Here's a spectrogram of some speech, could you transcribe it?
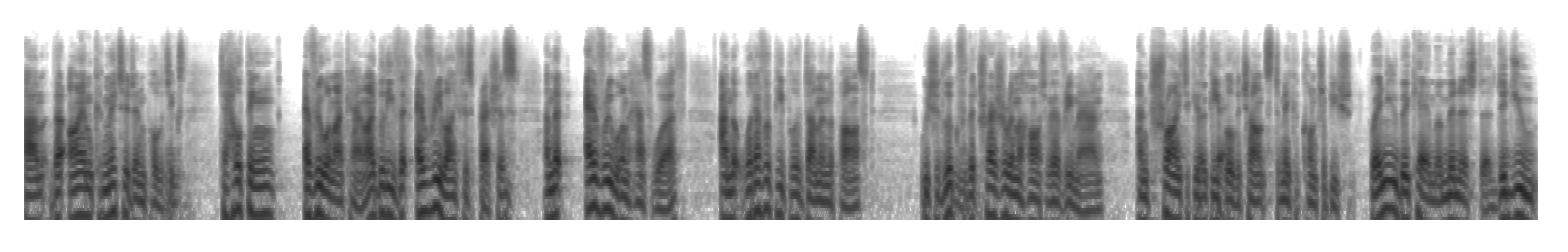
um, that I am committed in politics mm. to helping everyone I can. I believe that every life is precious and that everyone has worth, and that whatever people have done in the past, we should look mm. for the treasure in the heart of every man and try to give okay. people the chance to make a contribution. When you became a minister, did you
